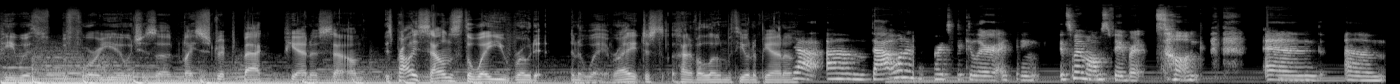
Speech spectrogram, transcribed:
EP with Before You, which is a nice stripped back piano sound. It probably sounds the way you wrote it in a way, right? Just kind of alone with you on a piano. Yeah, um, that one in particular, I think it's my mom's favorite song, and um,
